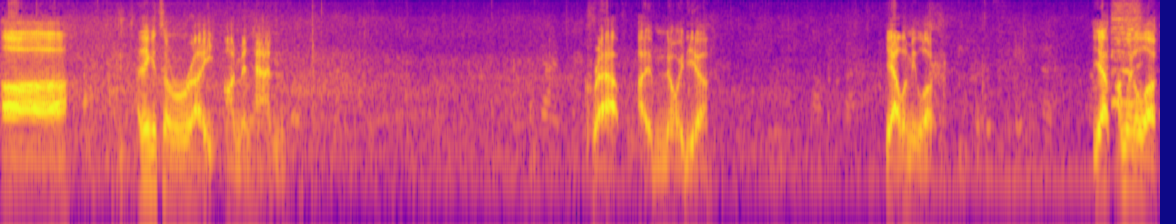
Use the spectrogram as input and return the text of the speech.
uh, I think it's a right on Manhattan. Crap, I have no idea. Yeah, let me look. Yep, I'm gonna look.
